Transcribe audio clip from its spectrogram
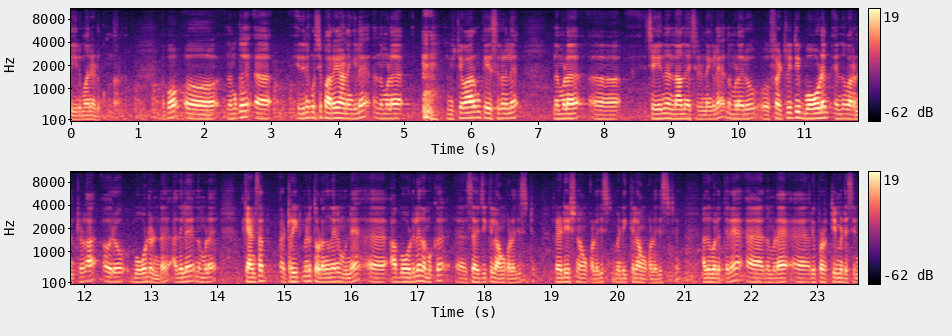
തീരുമാനം എടുക്കുന്നതാണ്. അപ്പോൾ നമുക്ക് ഇതിനെക്കുറിച്ച് പറയുകയാണെങ്കിൽ നമ്മൾ മിക്കവാറും കേസുകളിൽ നമ്മൾ ചെയ്യുന്ന എന്താണെന്ന് വെച്ചിട്ടുണ്ടെങ്കിൽ നമ്മളൊരു ഫെർട്ടിലിറ്റി ബോർഡ് എന്ന് പറഞ്ഞിട്ടുള്ള ഒരു ബോർഡുണ്ട്. അതിൽ നമ്മൾ ക്യാൻസർ ട്രീറ്റ്മെന്റ് തുടങ്ങുന്നതിന് മുന്നേ ആ, ബോർഡിൽ നമുക്ക് surgical oncologist radiation oncologist medical oncologist അതുപോലെ തന്നെ നമ്മുടെ റിപ്രൊഡക്റ്റീവ് മെഡിസിൻ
